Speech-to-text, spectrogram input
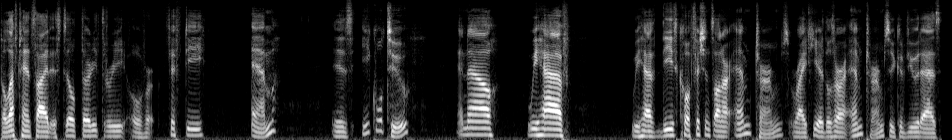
The left hand side is still 33 over 50m is equal to, and now we have we have these coefficients on our m terms right here. Those are our m terms. So you could view it as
